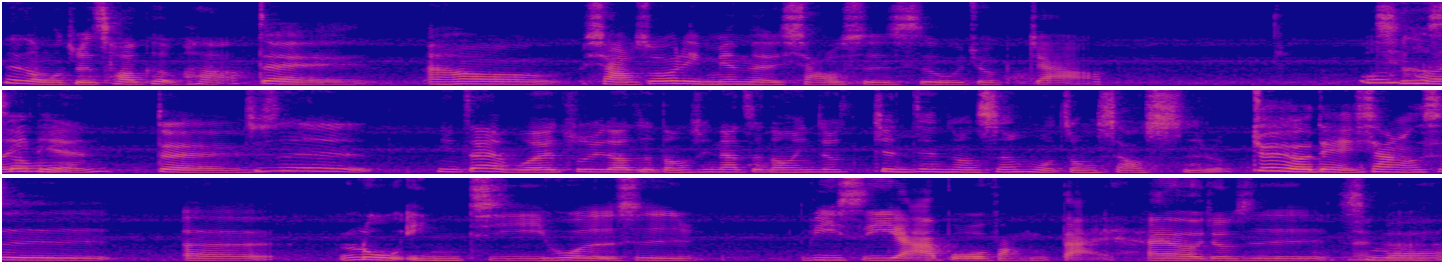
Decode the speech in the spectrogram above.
那种我觉得超可怕。对，然后小说里面的消失似乎就比较温和一点，对，就是你再也不会注意到这东西，那这东西就渐渐从生活中消失了，就有点像是。呃，录音机或者是 VCR 播放带，还有就是什么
